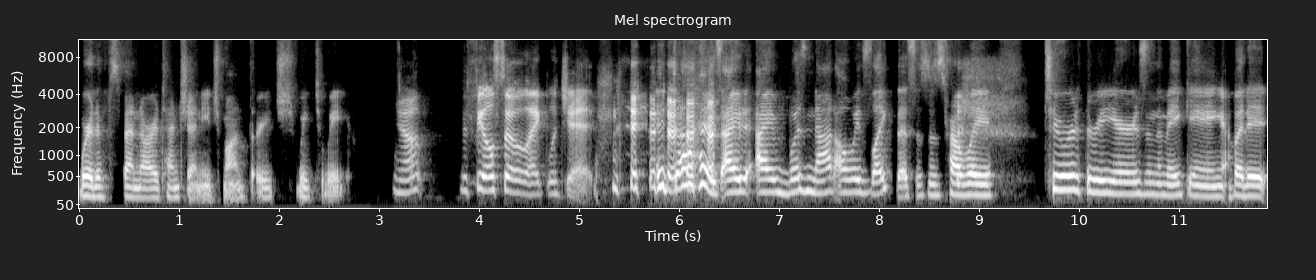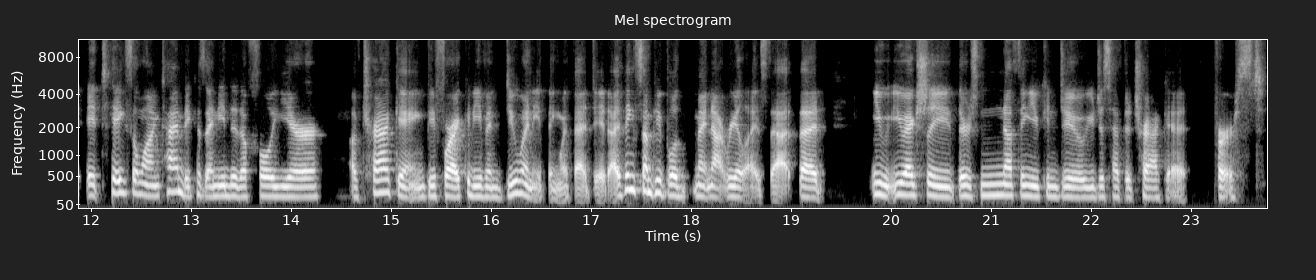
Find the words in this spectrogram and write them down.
where to spend our attention each month or each week to week. yeah It feels so like legit. it does. I I was not always like this. This is probably two or three years in the making, but it it takes a long time because I needed a full year of tracking before I could even do anything with that data. I think some people might not realize that that you you actually there's nothing you can do. You just have to track it first.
